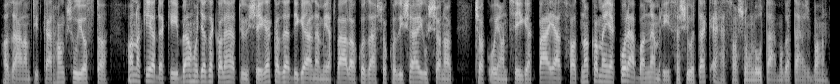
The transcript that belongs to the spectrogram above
Az államtitkár hangsúlyozta, annak érdekében, hogy ezek a lehetőségek az eddig el nem ért vállalkozásokhoz is eljussanak, csak olyan cégek pályázhatnak, amelyek korábban nem részesültek ehhez hasonló támogatásban.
